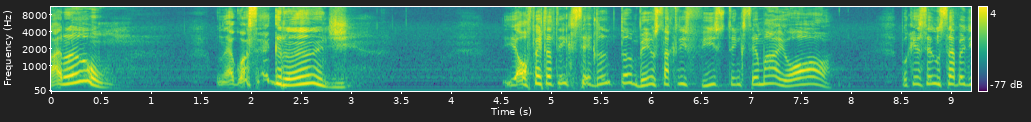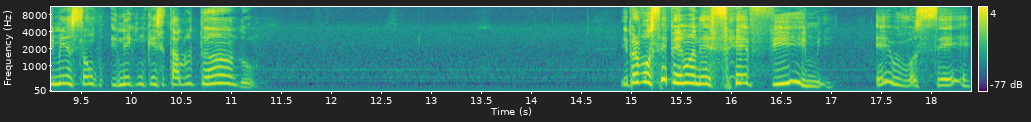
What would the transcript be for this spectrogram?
Varão, o negócio é grande. E a oferta tem que ser grande também, o sacrifício tem que ser maior. Porque você não sabe a dimensão e nem com quem você está lutando. E para você permanecer firme, eu e você,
